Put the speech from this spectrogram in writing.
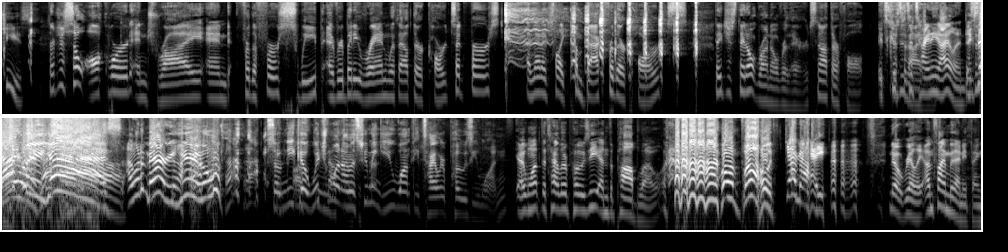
cheese." they're just so awkward and dry. And for the first sweep, everybody ran without their carts at first, and then it's like come back for their carts. They just they don't run over there. It's not their fault. It's because just it's, an a tiny island. It's Exactly. island. Yes. Ah. I want to marry you. So, Nico, which one? I'm assuming you want the Tyler Posey one. I want the Tyler Posey and the Pablo. I want both. Get me. no, really, I'm fine with anything.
